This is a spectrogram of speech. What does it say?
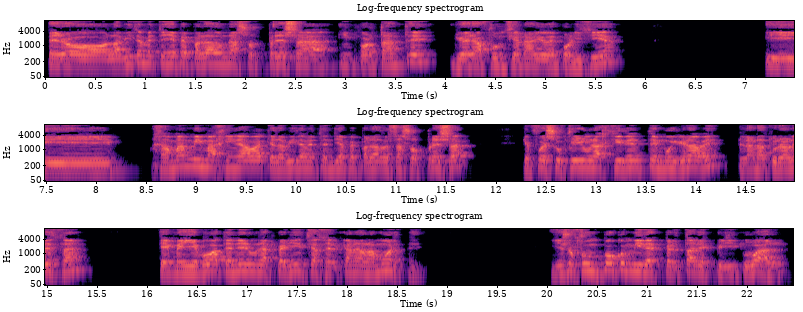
pero la vida me tenía preparada una sorpresa importante. Yo era funcionario de policía y jamás me imaginaba que la vida me tendría preparado esa sorpresa, que fue sufrir un accidente muy grave en la naturaleza que me llevó a tener una experiencia cercana a la muerte. Y eso fue un poco mi despertar espiritual.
